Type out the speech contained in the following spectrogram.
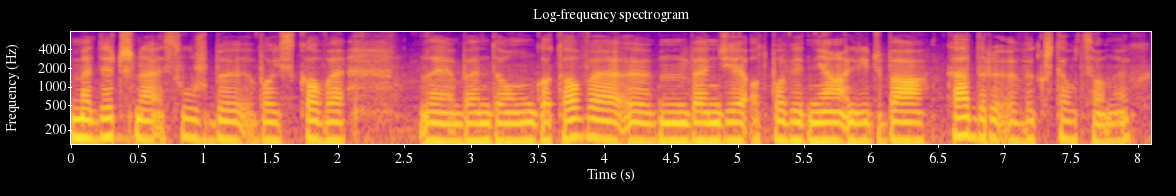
medyczne służby wojskowe będą gotowe, y, będzie odpowiednia liczba kadr wykształconych?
